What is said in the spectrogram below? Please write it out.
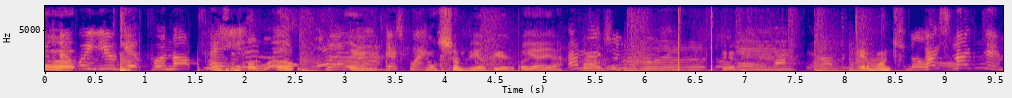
Uh, That way you get for not oh, from paying. below? And oh, somebody up here. Oh yeah, yeah. They're all dead. Yeah. Hit him once. No, I sniped him.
